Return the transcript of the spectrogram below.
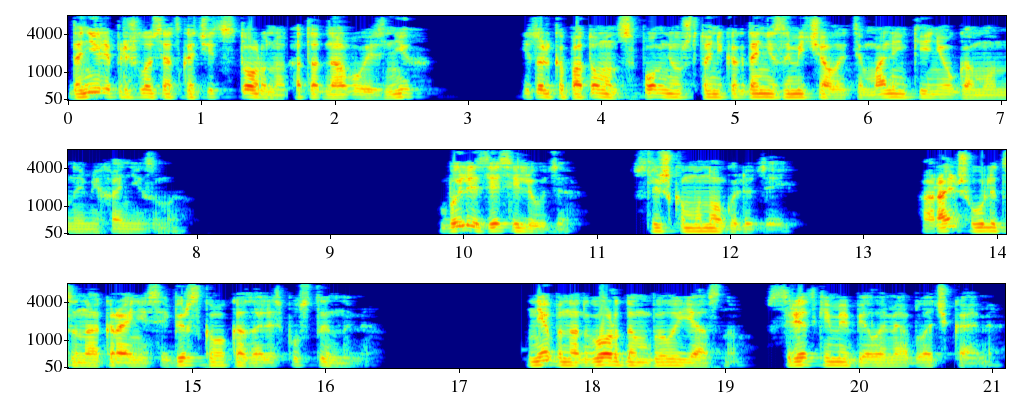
Даниле пришлось отскочить в сторону от одного из них и только потом он вспомнил, что никогда не замечал эти маленькие неугомонные механизмы. Были здесь и люди. Слишком много людей. А раньше улицы на окраине Сибирского казались пустынными. Небо над городом было ясным, с редкими белыми облачками.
